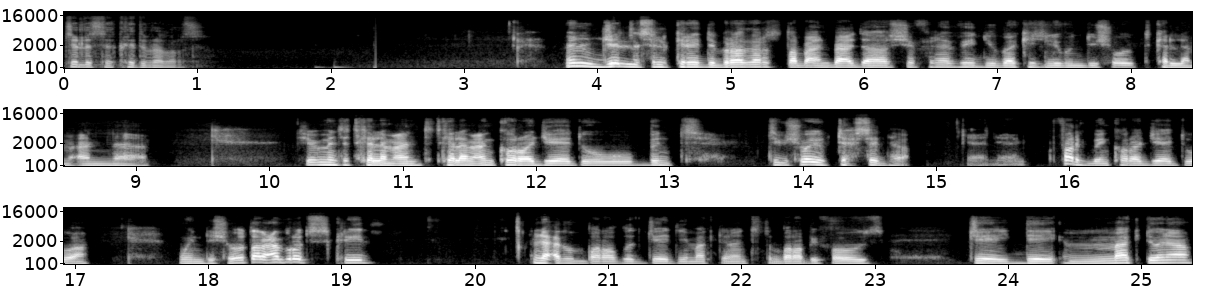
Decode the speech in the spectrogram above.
تجلس الكريد براذرز. نجلس الكريد براذرز. طبعا بعدها شفنا video package لويندي شو تتكلم عن شوف من تتكلم عن تتكلم عن كورا جيد وبنت تبي شوي بتحسدها. يعني فرق بين كورا جيد وويندي شو. طبعا بروتس كريد لعب مباراة ضد جي دي ماكدونا انتهت المباراة بفوز جي دي ماكدونا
